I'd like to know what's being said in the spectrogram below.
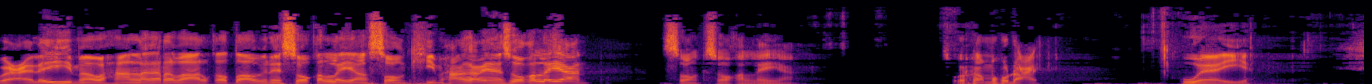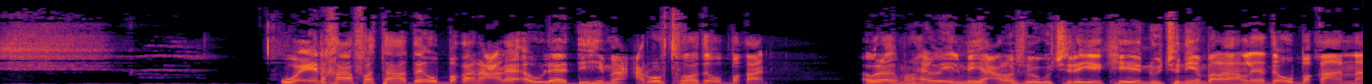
wa calayhimaa waxaan laga rabaa alqadaau inay soo qalleeyaan soonkii. Maxaa laga rabaa inay soo qalleeyaan soonkii soo qalleeyaan warkaa ma ku dhacay? Waaya. Wa in khaafata hadday u baqaan calaa awlaadihima carruurtooda hadday u baqaan. Awlaadka waxa ilmihii caloosha ugu jiray iyo kii ay nuujinayan baa laga hadlaya. Hadday u baqaanna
